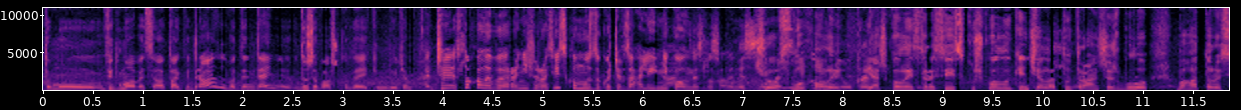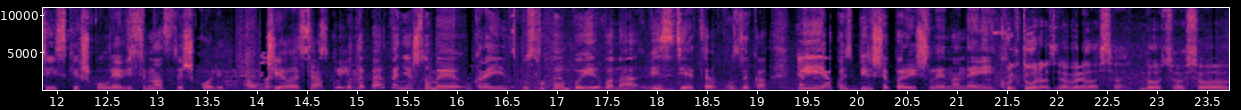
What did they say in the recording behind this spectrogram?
Тому відмовитися отак відразу в один день дуже важко деяким людям. Чи слухали ви раніше російську музику, чи взагалі ніколи не слухали? Що слухали? Я ж колись російську школу кінчила. Тут раніше ж було багато російських школ. Я в 18-й школі вчилася. Тепер, звісно, ми українську слухаємо, бо вона везде ця музика. І якось більше перейшли на неї. Культура з'явилася до цього всього.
